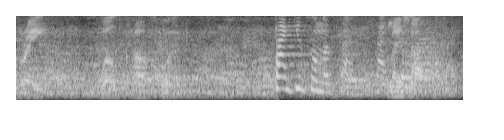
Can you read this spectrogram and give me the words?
great world class work. Thank you so much, Simon. Thanks Pleasure. a lot.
